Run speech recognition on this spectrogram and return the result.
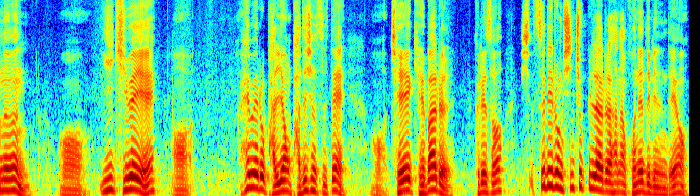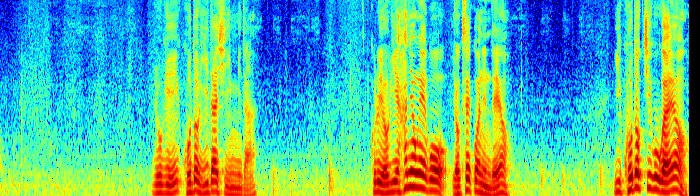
저는 어, 이 기회에 어, 해외로 발령 받으셨을 때 어, 재개발을 그래서 시- 쓰리룸 신축 빌라를 하나 권해드리는데요. 여기 고덕 2-2입니다. 그리고 여기 한영해고 역세권인데요. 이 고덕지구가요.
